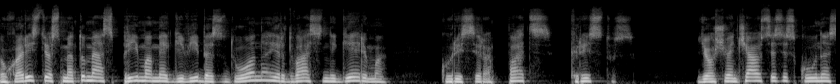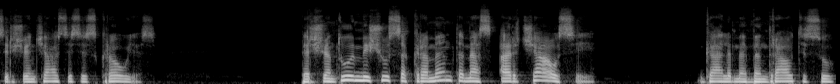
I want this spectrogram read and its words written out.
Euharistijos metu mes priimame gyvybės duoną ir dvasinį gėrimą, kuris yra pats Kristus, jo švenčiausiasis kūnas ir švenčiausiasis kraujas. Per šventųjų mišių sakramentą mes arčiausiai galime bendrauti su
